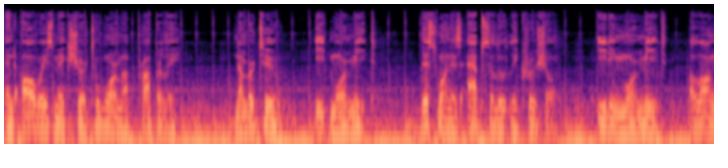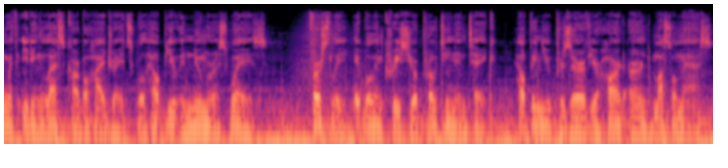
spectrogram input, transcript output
And always make sure to warm up properly. Number two, eat more meat. This one is absolutely crucial. Eating more meat, along with eating less carbohydrates, will help you in numerous ways. Firstly, it will increase your protein intake, helping you preserve your hard-earned muscle mass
